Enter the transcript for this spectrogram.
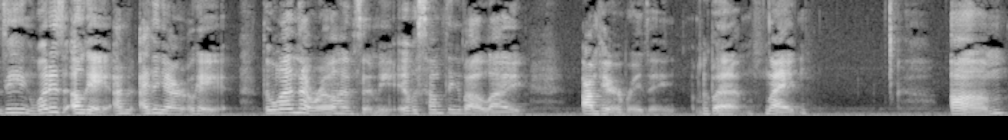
Dang, what is okay? I'm, I think I okay. The one that Royal Hunt sent me, it was something about like I'm paraphrasing, but like um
